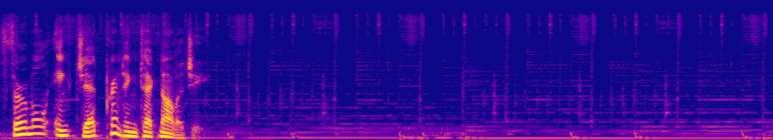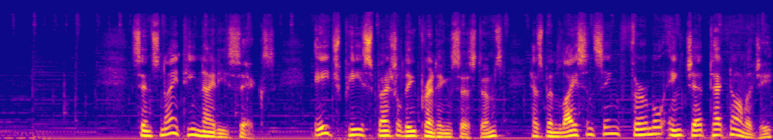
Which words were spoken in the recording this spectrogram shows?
Thermal inkjet printing technology. Since 1996, HP Specialty Printing Systems has been licensing thermal inkjet technology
